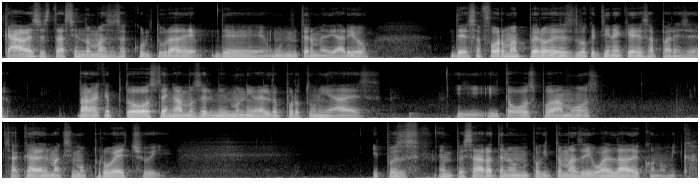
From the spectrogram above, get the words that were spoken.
cada vez se está haciendo más esa cultura de, de un intermediario de esa forma, pero es lo que tiene que desaparecer para que todos tengamos el mismo nivel de oportunidades y, todos podamos sacar el máximo provecho y, y pues empezar a tener un poquito más de igualdad económica.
